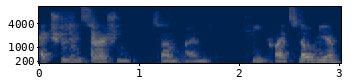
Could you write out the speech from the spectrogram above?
actual insertion. So I'm, I'm being quite slow here.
